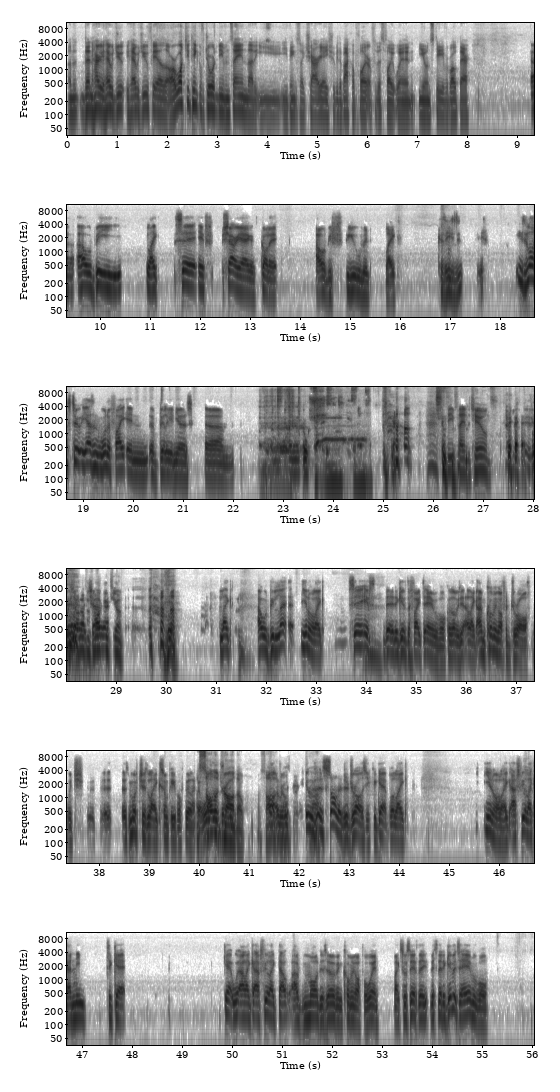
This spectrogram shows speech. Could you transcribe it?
And then Harry, how would you how would you feel, or what do you think of Jordan even saying that he, he thinks like Charrier should be the backup fighter for this fight when you and Steve are both there? Uh, I would be like, say, if Charrier got it, I would be fuming, like, because he's he's lost two, He hasn't won a fight in a billion years. Um, Oh shit! Steve playing the tunes. He's showing off his Charlie- rocker tune. like, I would be let you know, like, say if they to give the fight to Aimable, because obviously, like, I'm coming off a draw, which, uh, as much as like some people feel like A I solid won, draw though. A Oh, solid it draw. was, it was as solid a draw as you could get, but like, you know, like I feel like I need to get get like I feel like that I'd more deserving coming off a win. Like so, say if they if they'd give it to Aimable,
